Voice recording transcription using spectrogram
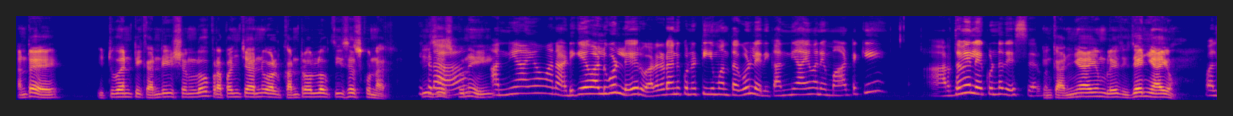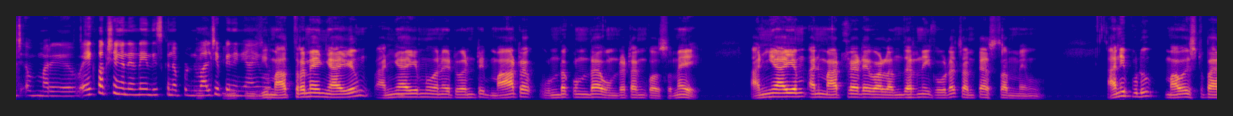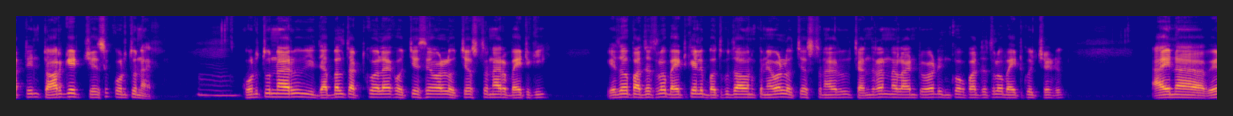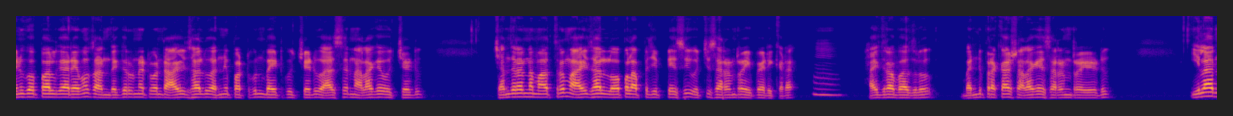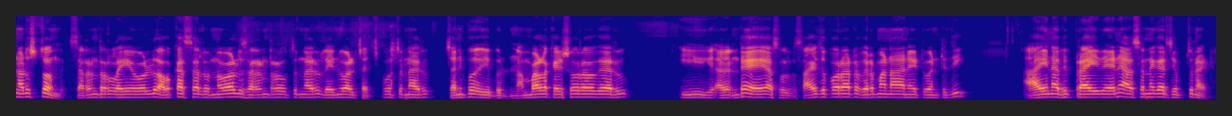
అంటే ఇటువంటి కండిషన్లో ప్రపంచాన్ని వాళ్ళు కంట్రోల్లోకి తీసేసుకున్నారు. ఇక్కడ తీసేసుకుని అన్యాయం అని అడిగే వాళ్ళు కూడా లేరు. అడగడానికి ఉన్న టీం అంతా కూడా లేదు. ఇక అన్యాయం అనే మాటకి అర్థమే లేకుండా చేస్తారు ఇంకా అన్యాయం లేదు. ఇదే న్యాయం. వాళ్ళు చె- మరి ఏకపక్షంగా నిర్ణయం తీసుకున్నప్పుడు వాళ్ళు చెప్పింది న్యాయం ఇది. మాత్రమే న్యాయం. అన్యాయము అనేటువంటి మాట ఉండకుండా ఉండటం కోసమే. అన్యాయం అని మాట్లాడే వాళ్ళందరినీ కూడా చంపేస్తాం మేము. అని ఇప్పుడు మావోయిస్ట్ పార్టీని టార్గెట్ చేసి కొడుతున్నారు. కొడుతున్నారు ఈ దెబ్బలు తట్టుకోలేక వచ్చేసేవాళ్ళు వచ్చేస్తున్నారు బయటికి. ఏదో పద్ధతిలో బయటికి వెళ్ళి బతుకుదాం అనుకునే వాళ్ళు వచ్చేస్తున్నారు. చంద్రన్న లాంటి వాడు ఇంకొక పద్ధతిలో బయటకు వచ్చాడు ఆయన వేణుగోపాల్ గారేమో తన దగ్గర ఉన్నటువంటి ఆయుధాలు అన్నీ పట్టుకుని బయటకు వచ్చాడు ఆసన్ అలాగే వచ్చాడు. చంద్రన్న మాత్రం ఆయుధాలు లోపల అప్పచెప్పేసి వచ్చి సరెండర్ అయిపోయాడు ఇక్కడ. హైదరాబాదులో బండి ప్రకాష్ అలాగే సరెండర్ అయ్యాడు. ఇలా నడుస్తోంది. సరెండర్లు అయ్యేవాళ్ళు అవకాశాలు ఉన్నవాళ్ళు సరెండర్ అవుతున్నారు. లేని వాళ్ళు చచ్చిపోతున్నారు. చనిపో ఇప్పుడు నంబాళ్ళ కేశవరావు గారు ఈ అంటే అసలు సాయుధ పోరాట విరమణ అనేటువంటిది ఆయన అభిప్రాయమే అని ఆసన్న గారు చెప్తున్నాడు.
